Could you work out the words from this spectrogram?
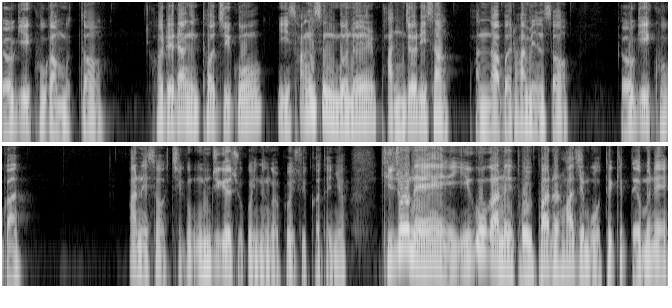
여기 구간부터 거래량이 터지고 이 상승분을 반절 이상 반납을 하면서 여기 구간 안에서 지금 움직여주고 있는 걸 볼 수 있거든요. 기존에 이 구간을 돌파를 하지 못했기 때문에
